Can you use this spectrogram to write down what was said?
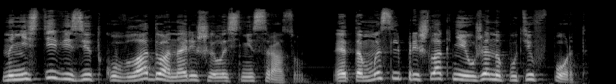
Нанести визитку Владу она решилась не сразу. Эта мысль пришла к ней уже на пути в порт.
